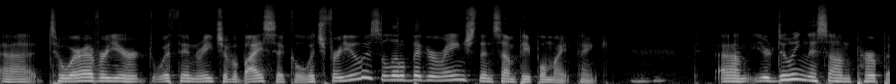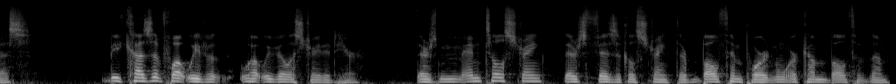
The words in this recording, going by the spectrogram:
uh, to wherever you're within reach of a bicycle, which for you is a little bigger range than some people might think. Um, you're doing this on purpose because of what we've what we've illustrated here. There's mental strength, there's physical strength. They're both important. Work on both of them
